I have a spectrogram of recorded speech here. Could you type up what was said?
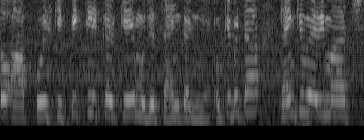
तो आपको इसकी पिक क्लिक करके मुझे सेंड करनी है ओके बेटा? थैंक यू वेरी मच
